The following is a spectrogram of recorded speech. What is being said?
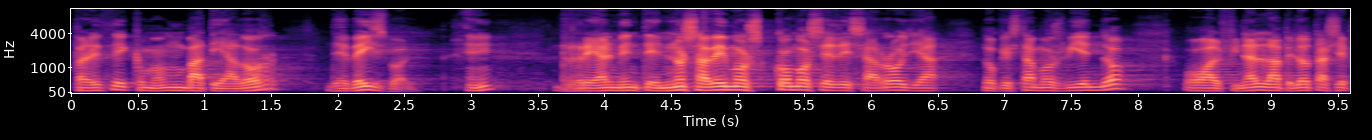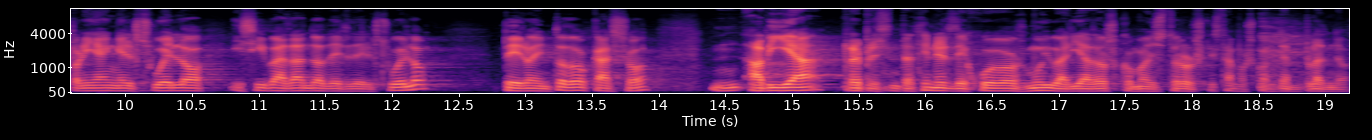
parece como un bateador de béisbol. ¿eh? Realmente no sabemos cómo se desarrolla lo que estamos viendo, o al final la pelota se ponía en el suelo y se iba dando desde el suelo, pero en todo caso mm, había representaciones de juegos muy variados como estos los que estamos contemplando.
